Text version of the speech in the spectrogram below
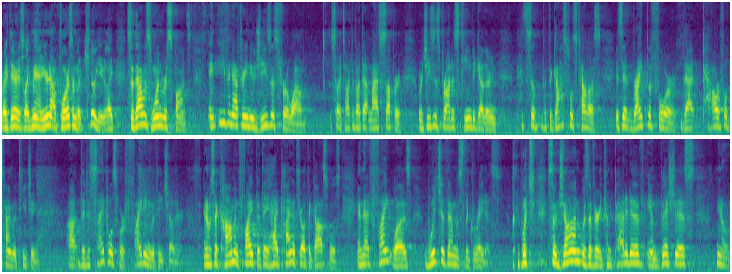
right there. He's like, man, you're not for us. I'm going to kill you. Like, so that was one response. And even after he knew Jesus for a while, so I talked about that Last Supper, where Jesus brought his team together. And so what the Gospels tell us is that right before that powerful time of teaching, uh, the disciples were fighting with each other. And it was a common fight that they had kind of throughout the Gospels. And that fight was which of them was the greatest? which, so John was a very competitive, ambitious, you know,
